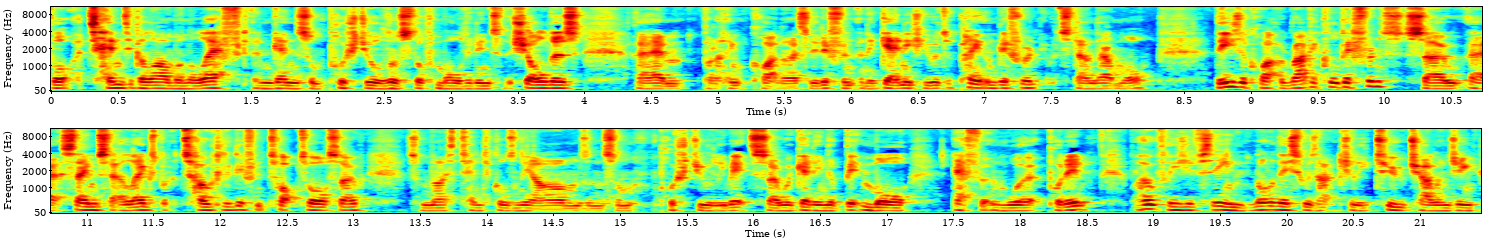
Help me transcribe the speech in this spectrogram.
but a tentacle arm on the left and again some pustules and stuff moulded into the shoulders, um, but I think quite nicely different. And again, if you were to paint them different, it would stand out more. These are quite a radical difference, so uh, same set of legs but a totally different top torso, some nice tentacles in the arms and some pustule bits, so we're getting a bit more effort and work put in. But hopefully as you've seen, none of this was actually too challenging,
